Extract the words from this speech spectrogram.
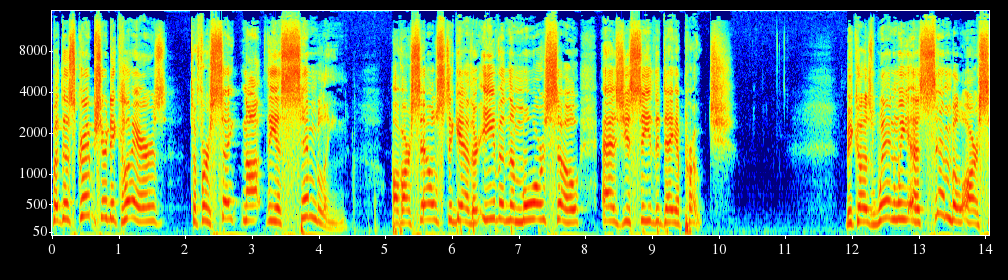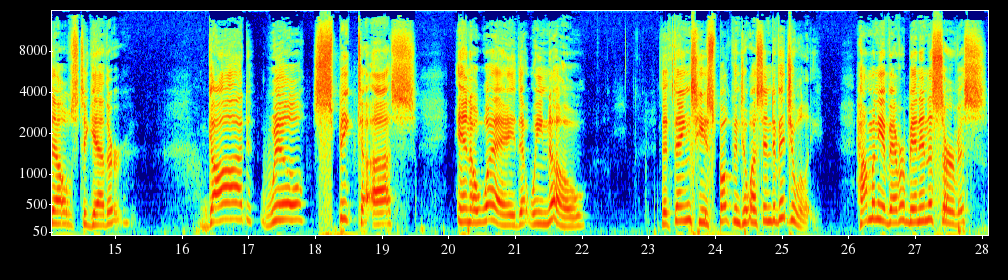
But the scripture declares to forsake not the assembling of ourselves together, even the more so as you see the day approach. Because when we assemble ourselves together, God will speak to us in a way that we know the things He has spoken to us individually. How many have ever been in a service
